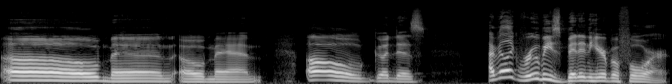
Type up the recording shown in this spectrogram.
oh man, oh man. Oh goodness. I feel like Ruby's been in here before.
